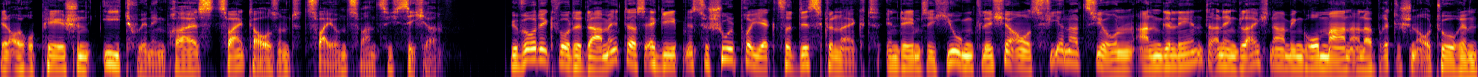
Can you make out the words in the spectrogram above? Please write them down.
den europäischen E-Twinning-Preis 2022 sicher. Gewürdigt wurde damit das Ergebnis des Schulprojekts The Disconnect, in dem sich Jugendliche aus vier Nationen angelehnt an den gleichnamigen Roman einer britischen Autorin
